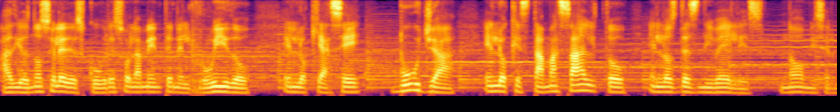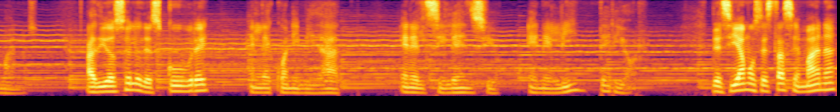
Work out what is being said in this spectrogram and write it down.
A Dios no se le descubre solamente en el ruido, en lo que hace bulla, en lo que está más alto, en los desniveles. No, mis hermanos. A Dios se le descubre en la ecuanimidad, en el silencio, en el interior. Decíamos esta semana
